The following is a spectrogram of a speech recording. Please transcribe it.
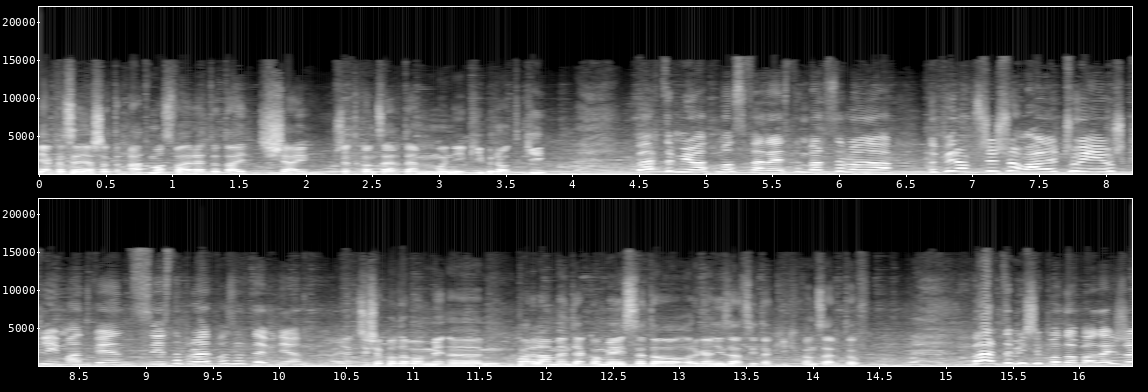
Jak oceniasz at- atmosferę tutaj dzisiaj przed koncertem Moniki Brodki? Bardzo miła atmosfera, jestem bardzo zadowolona. Dopiero przyszłam, ale czuję już klimat, więc jest naprawdę pozytywnie. A jak Ci się podoba mi- em, parlament jako miejsce do organizacji takich koncertów? Bardzo mi się podoba, także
